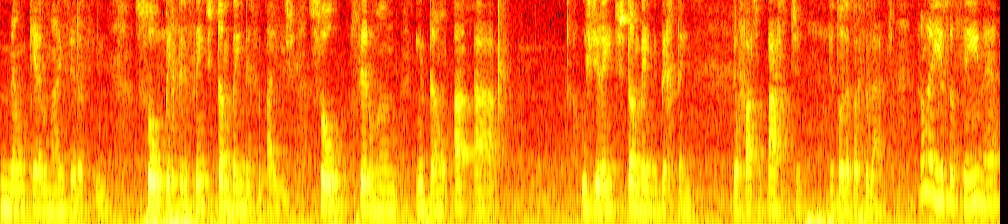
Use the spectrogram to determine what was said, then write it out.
não quero mais ser assim. Sou pertencente também desse país, sou ser humano, então a, a, os direitos também me pertencem. Eu faço parte de toda essa cidade. Então é isso assim, né?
